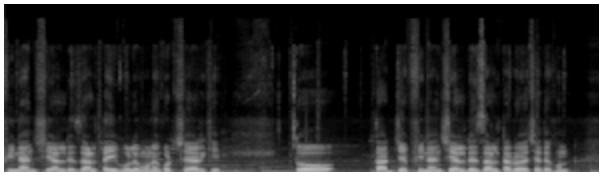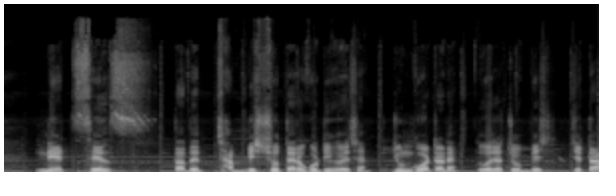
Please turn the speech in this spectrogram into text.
ফিনান্সিয়াল রেজাল্টটাই বলে মনে করছে আর কি। তো তার যে ফিনান্সিয়াল রেজাল্টটা রয়েছে, দেখুন নেট সেলস তাদের ছাব্বিশশো তেরো কোটি হয়েছে জুন কোয়ার্টারে দু হাজার চব্বিশ, যেটা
